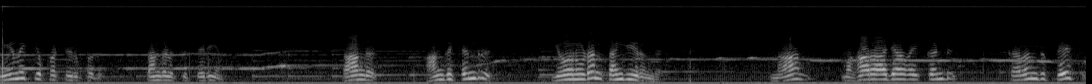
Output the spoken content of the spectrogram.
நியமிக்கப்பட்டிருப்பது தங்களுக்கு தெரியும். தாங்கள் அங்கு சென்று இவனுடன் தங்கியிருங்கள். நான் மகாராஜாவை கண்டு கலந்து பேசி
